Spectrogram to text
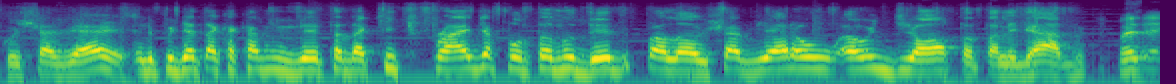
com o Xavier, ele podia estar com a camiseta da Kit Pride apontando o dedo e falando: o Xavier é um, é um idiota, tá ligado? Mas é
